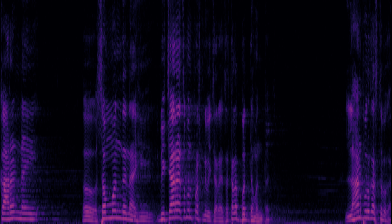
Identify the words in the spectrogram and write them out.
कारण नाही संबंध नाही विचारायचा पण प्रश्न विचारायचा त्याला बद्ध म्हणतात. लहान पोरग असतं बघा.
